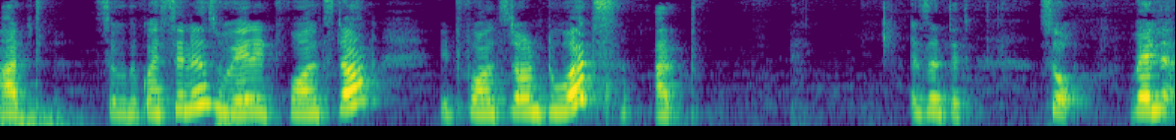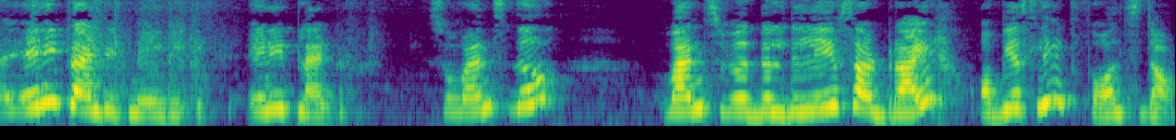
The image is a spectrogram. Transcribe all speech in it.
earth. So, the question is where it falls down? It falls down towards earth Isn't it? So, when any plant it may be, any plant. So, once the once the, the leaves are dried, obviously it falls down.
